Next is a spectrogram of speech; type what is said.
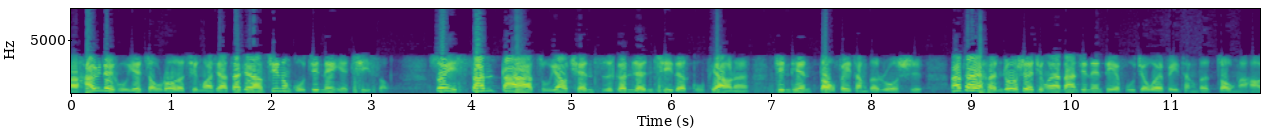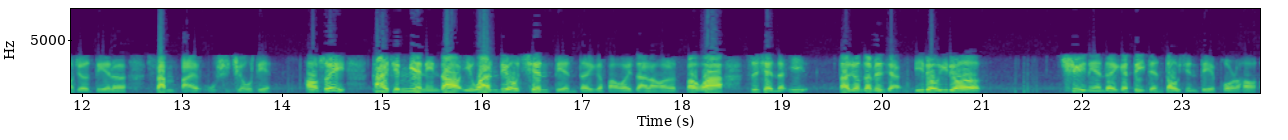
呃，航运类股也走弱的情况下，再加上金融股今天也弃守，所以三大主要全值跟人气的股票呢，今天都非常的弱势。那在很弱势的情况下，当然今天跌幅就会非常的重了哈，就跌了三百五十九点。好，所以它已经面临到一万六千点的一个保卫战了，包括之前的一大雄这边讲一六一六二。去年的一个低点都已经跌破了哈，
